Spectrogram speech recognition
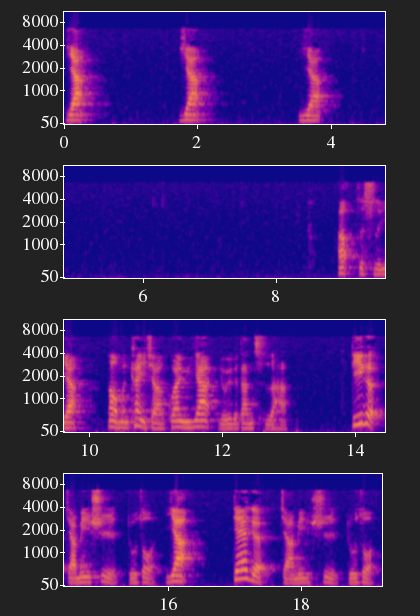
压，压，压。好，这是压。那我们看一下关于鸭有一个单词哈，第一个假名是读作鸭，第二个假名是读作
